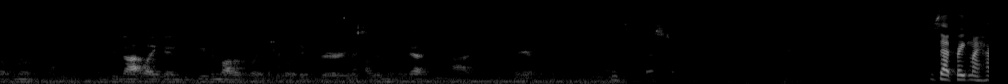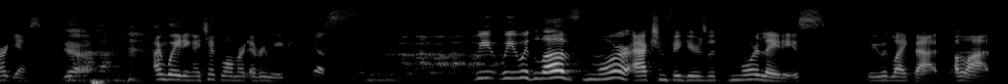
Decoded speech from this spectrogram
The only one she's not. And she's not like in even a lot of like digital dictionary and other things like that. She's not there. What's the question? Does that break my heart? Yes. Yes. I'm waiting. I check Walmart every week. Yes. We we would love more action figures with more ladies. We would like that a lot.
